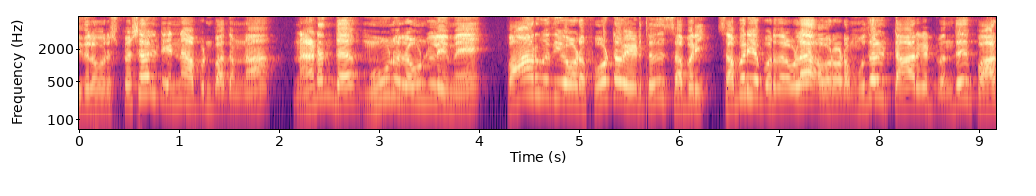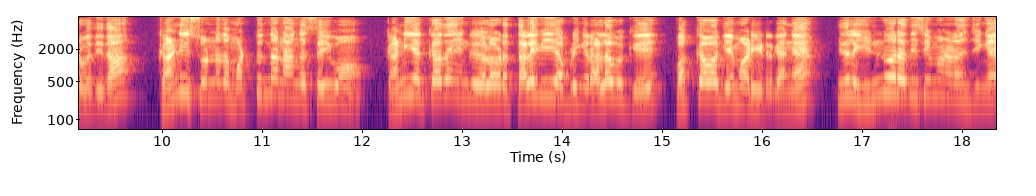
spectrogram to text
இதில் ஒரு ஸ்பெஷாலிட்டி என்ன அப்படின்னு பார்த்தோம்னா நடந்த மூணு ரவுண்ட்லையுமே பார்வதியோட ஃபோட்டோவை எடுத்தது சபரி. சபரியை பொறுத்தளவில் அவரோட முதல் டார்கெட் வந்து பார்வதி தான். கனி சொன்னதை மட்டும்தான் நாங்கள் செய்வோம். கனி தான் எங்களோட தலைவி அப்படிங்கிற அளவுக்கு பக்காவாக கேம் ஆடிக்கிட்டு இருக்காங்க. இதில் இன்னொரு அதிசயமாக நடந்துச்சுங்க.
